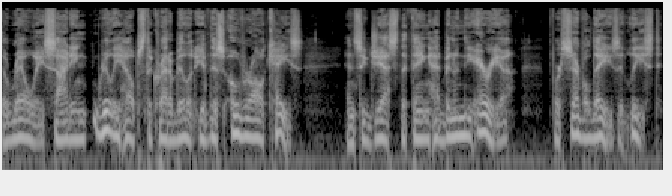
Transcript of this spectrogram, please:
The railway siding really helps the credibility of this overall case and suggests the thing had been in the area for several days at least.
